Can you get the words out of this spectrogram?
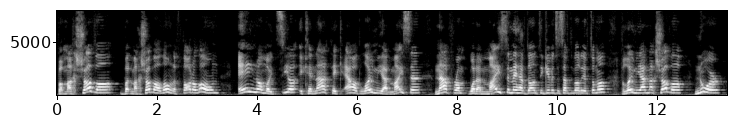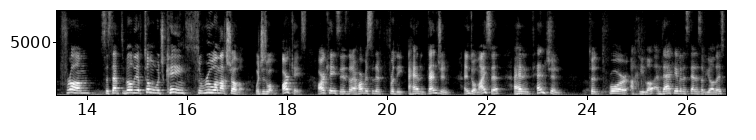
But machshava, but machshava alone, a thought alone, eino moitzia, it cannot take out loy miyad maise, not from what a maise may have done to give it susceptibility of tumah, v'loy miyad machshava, nor from susceptibility of tumah which came through a machshava, which is what our case. Our case is that I harvested it for the, I had intention, I didn't do a maise, I had intention to for achila, and that gave it a status of yodes.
